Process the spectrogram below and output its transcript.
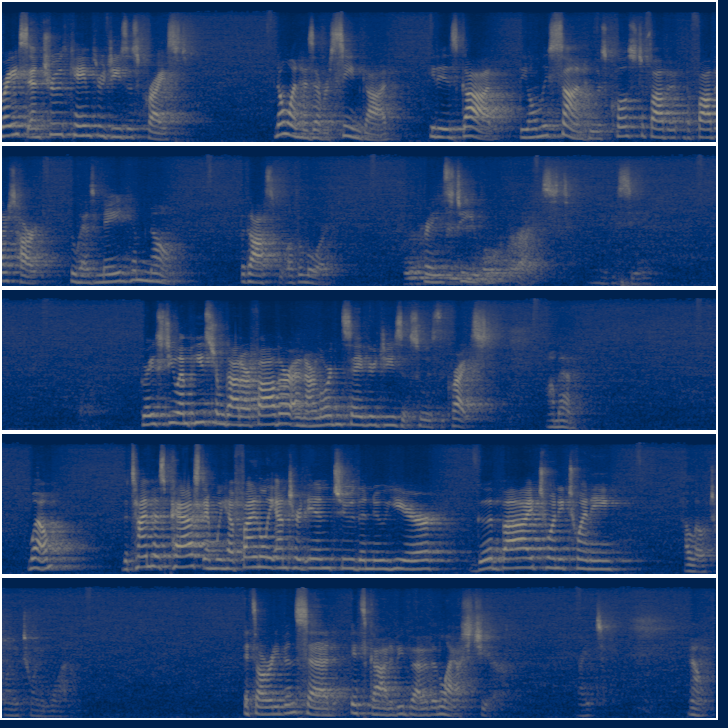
Grace and truth came through Jesus Christ. No one has ever seen God. It is God, the only Son, who is close to Father, the Father's heart, who has made him known. The gospel of the Lord. Praise to you, O Christ. You may be seated. Grace to you and peace from God our Father and our Lord and Savior Jesus, who is the Christ. Amen. Well, the time has passed, and we have finally entered into the new year. Goodbye, 2020. Hello, 2021. It's already been said, it's got to be better than last year, right? Now,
